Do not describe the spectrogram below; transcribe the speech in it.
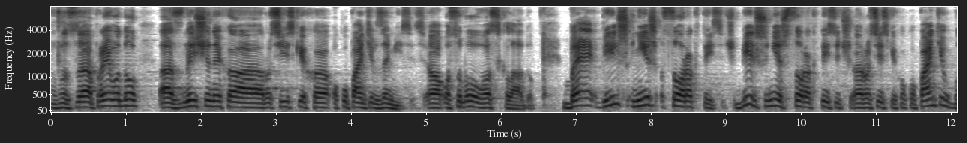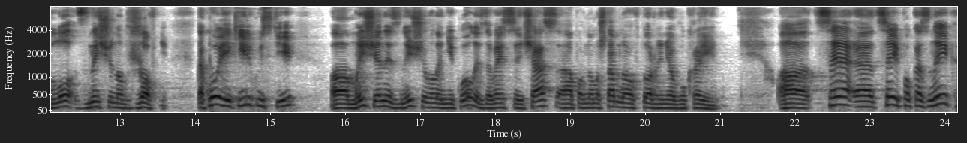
з приводу знищених російських окупантів за місяць особового складу. Більш ніж 40 тисяч. Більш ніж 40 тисяч російських окупантів було знищено в жовтні. Такої кількості ми ще не знищували ніколи за весь цей час повномасштабного вторгнення в Україну. Це е, цей показник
